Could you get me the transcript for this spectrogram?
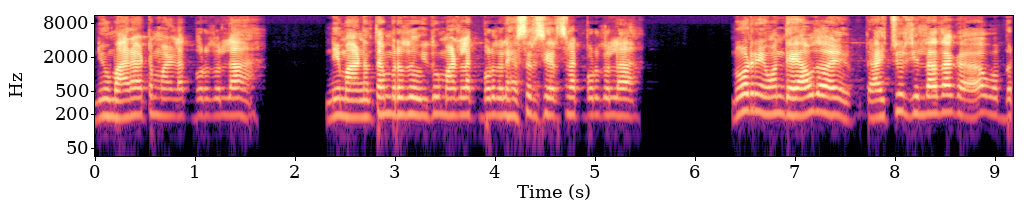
ನೀವು ಮಾರಾಟ ಮಾಡ್ಲಕ್ಕೆ ಬರೋದಿಲ್ಲ, ನಿಮ್ಮ ಅಣ್ಣ ತಮ್ಮರದು ಇದು ಮಾಡ್ಲಕ್ಕೆ ಬರೋದಿಲ್ಲ, ಹೆಸರು ಸೇರ್ಸ್ಲಕ್ಕೆ ಬರೋದಿಲ್ಲ. ನೋಡ್ರಿ, ಒಂದು ಯಾವುದೋ ರಾಯಚೂರು ಜಿಲ್ಲಾದಾಗ ಒಬ್ಬ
